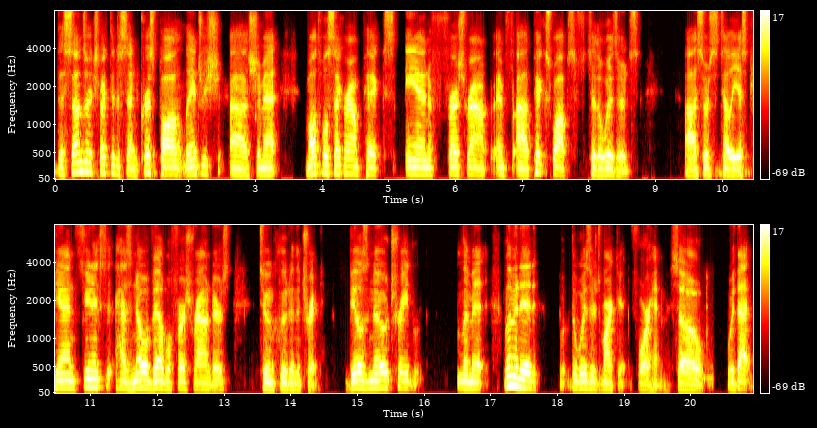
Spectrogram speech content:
the Suns are expected to send Chris Paul, Landry uh, Shamet, multiple second round picks, and first round and uh, pick swaps to the Wizards. Uh, sources tell ESPN Phoenix has no available first rounders to include in the trade. Beal's no trade limit limited the Wizards market for him. So with that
